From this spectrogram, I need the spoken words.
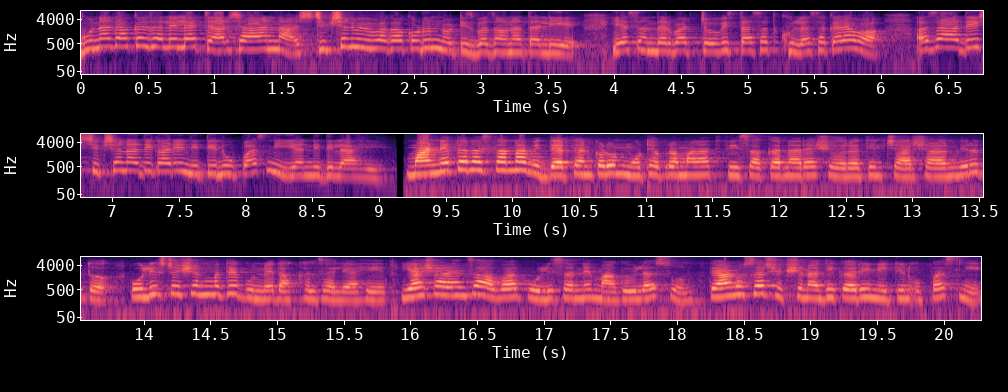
गुन्हा दाखल झालेल्या चार शाळांना शिक्षण विभागाकडून नोटीस बजावण्यात आली आहे. या संदर्भात चोवीस तासात खुलासा करावा असा आदेश शिक्षण अधिकारी नितीन उपासनी यांनी दिला आहे. मान्यता नसताना विद्यार्थ्यांकडून मोठ्या प्रमाणात फी साकारणाऱ्या शहरातील चार शाळांविरुद्ध पोलीस स्टेशनमध्ये गुन्हे दाखल झाले आहेत. या शाळांचा अहवाल पोलिसांनी मागविला असून त्यानुसार शिक्षणाधिकारी नितीन उपासनी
